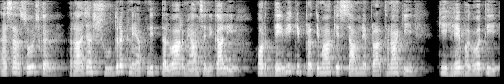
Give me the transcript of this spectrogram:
ऐसा सोचकर राजा शूद्रक ने अपनी तलवार म्यान से निकाली और देवी की प्रतिमा के सामने प्रार्थना की कि हे भगवती,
